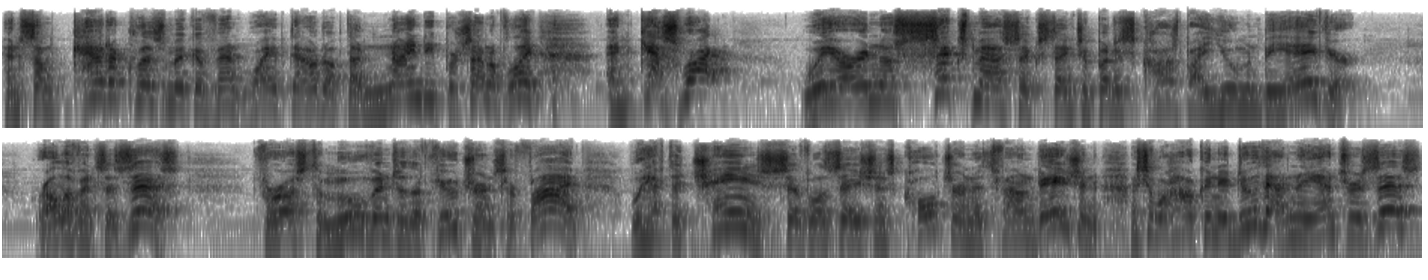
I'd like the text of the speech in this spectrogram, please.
and some cataclysmic event wiped out up to 90% of life. And guess what? We are in the sixth mass extinction, but it's caused by human behavior. Relevance is this for us to move into the future and survive, we have to change civilization's culture and its foundation. I said, Well, how can you do that? And the answer is this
